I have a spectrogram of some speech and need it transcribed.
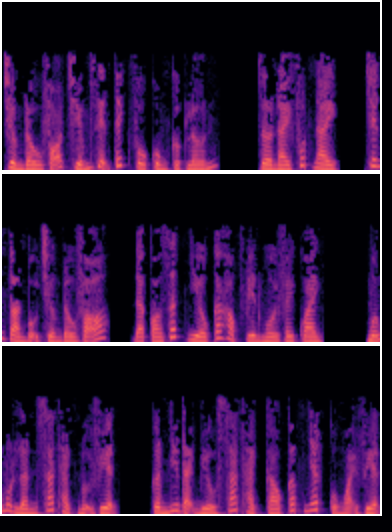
Trường đấu võ chiếm diện tích vô cùng cực lớn. Giờ này phút này, trên toàn bộ trường đấu võ, đã có rất nhiều các học viên ngồi vây quanh. Mỗi một lần sát hạch nội viện, gần như đại biểu sát hạch cao cấp nhất của ngoại viện.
